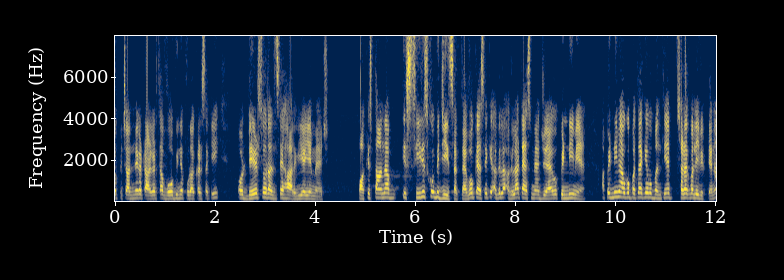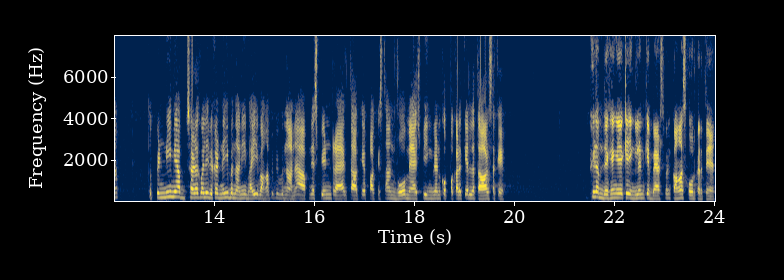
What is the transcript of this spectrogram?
का टारगेट था, वो भी ने पूरा कर सकी और डेढ़ सौ रन से हार गया ये मैच पाकिस्तान अब इस सीरीज़ को भी जीत सकता है। वो कैसे कि अगला अगला टेस्ट मैच जो है वो पिंडी में है। अब पिंडी में आपको पता है कि वो बनती है सड़क वाली विकटें ना? तो पिंडी में अब सड़क वाली विकेट नहीं बनानी भाई, वहाँ पे भी बनाना है। आपने स्पिन ट्रैक ताकि पाकिस्तान वो मैच भी इंग्लैंड को पकड़ के लताड़ सके। फिर हम देखेंगे कि इंग्लैंड के बैट्समैन कहाँ स्कोर करते हैं।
